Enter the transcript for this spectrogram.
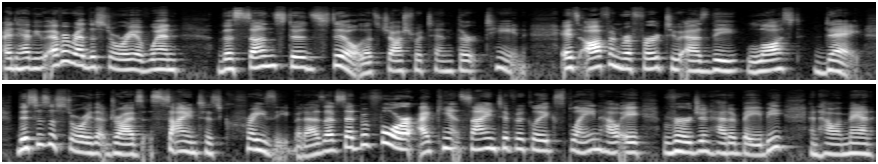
And have you ever read the story of when the sun stood still? That's Joshua 10 13. It's often referred to as the lost day. This is a story that drives scientists crazy, but as I've said before, I can't scientifically explain how a virgin had a baby and how a man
